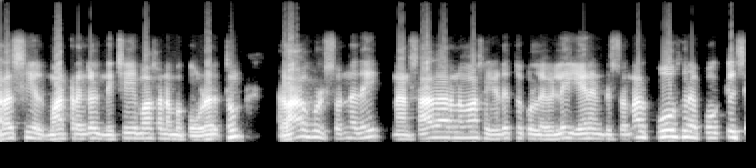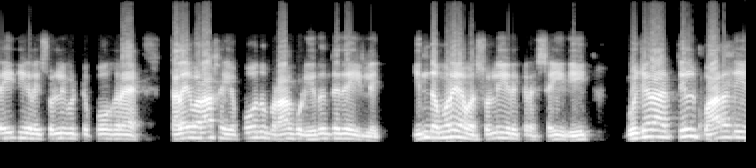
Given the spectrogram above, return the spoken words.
அரசியல் மாற்றங்கள் நிச்சயமாக நமக்கு உணர்த்தும். ராகுல் சொன்னதை நான் சாதாரணமாக எடுத்துக்கொள்ளவில்லை. ஏனென்று சொன்னால் போகிற போக்கில் செய்திகளை சொல்லிவிட்டு போகிற தலைவராக எப்போதும் ராகுல் இருந்ததே இல்லை. இந்த முறை அவர் சொல்லி இருக்கிற செய்தி குஜராத்தில் பாரதிய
